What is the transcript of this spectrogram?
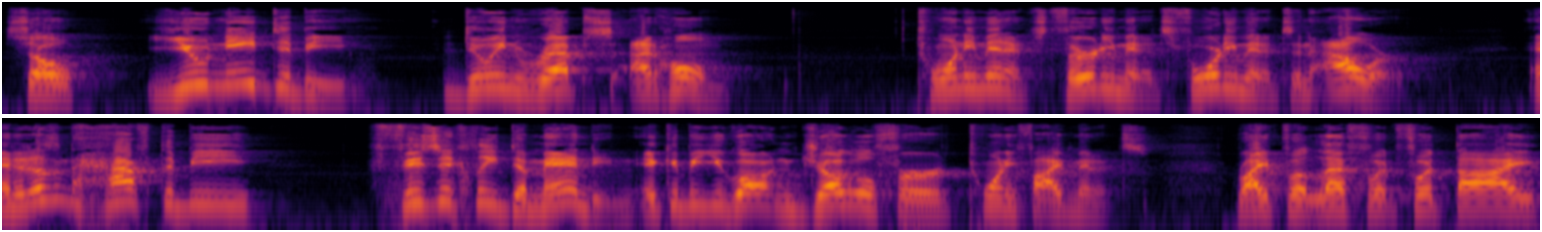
So you need to be doing reps at home 20 minutes, 30 minutes, 40 minutes, an hour. And it doesn't have to be physically demanding. It could be you go out and juggle for 25 minutes. Right foot, left foot, foot thigh,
